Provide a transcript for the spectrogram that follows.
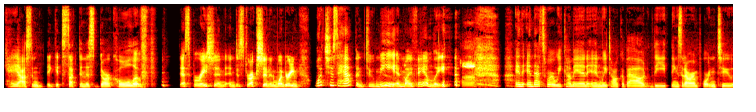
chaos, and they get sucked in this dark hole of desperation and destruction and wondering what just happened to me yeah. and my family. Uh-huh. and and that's where we come in and we talk about the things that are important to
